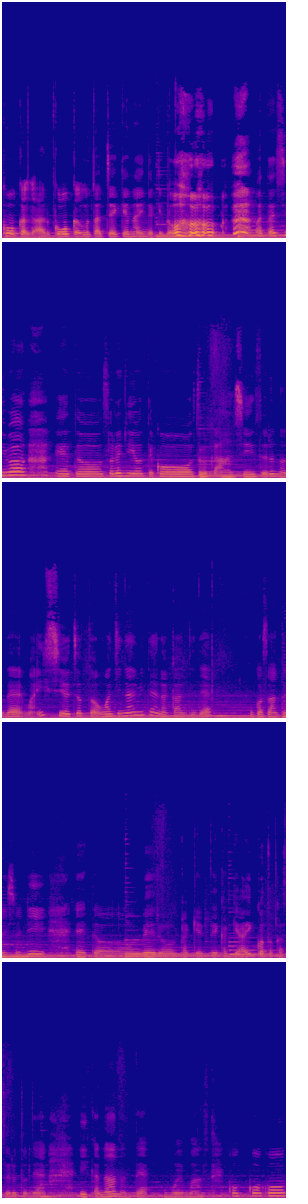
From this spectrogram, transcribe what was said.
効果がある効果を歌っちゃいけないんだけど私は、えーと、それによってこうすごく安心するので、まあ、一種ちょっとおまじないみたいな感じで。お子さんと一緒に、えーと、ベールをかけて掛け合いっことかするとねいいかななんて思います。公公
